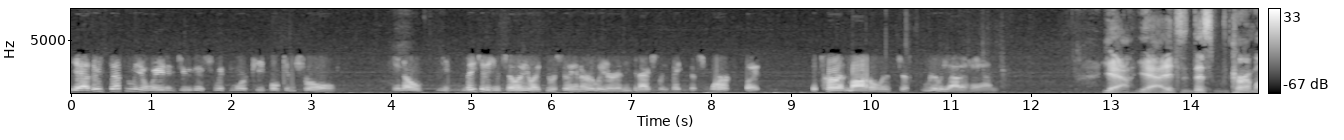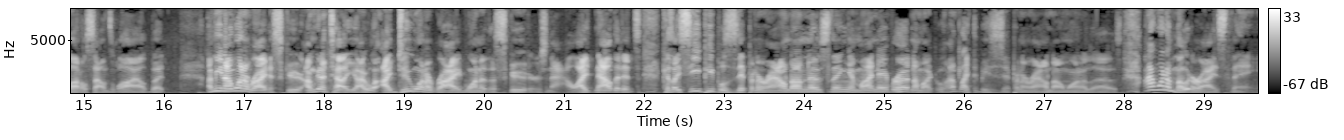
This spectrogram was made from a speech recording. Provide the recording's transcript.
Yeah, there's definitely a way to do this with more people control. You know, you make it a utility like you were saying earlier, and you can actually make this work. But the current model is just really out of hand. Yeah, yeah. It's this current model sounds wild, but I mean, I want to ride a scooter. I'm going to tell you, I, wa- I do want to ride one of the scooters now. I now that it's because I see people zipping around on those thing in my neighborhood, and I'm like, oh, I'd like to be zipping around on one of those. I want a motorized thing.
